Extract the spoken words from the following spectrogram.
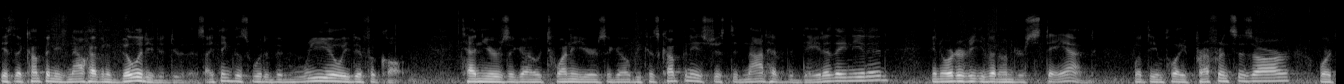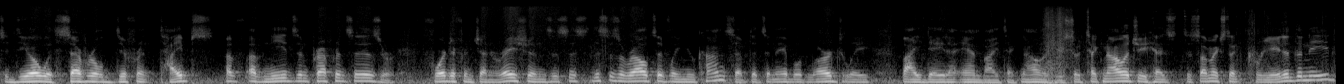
is that companies now have an ability to do this. I think this would have been really difficult 10 years ago, 20 years ago, because companies just did not have the data they needed in order to even understand what the employee preferences are or to deal with several different types of, of needs and preferences or four different generations. This is, this is a relatively new concept that's enabled largely by data and by technology. So technology has, to some extent, created the need,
